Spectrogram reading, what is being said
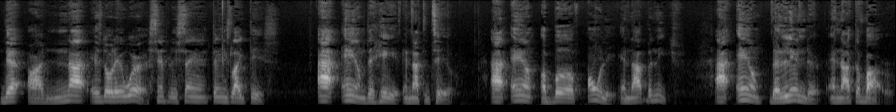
that are not as though they were. Simply saying things like this I am the head and not the tail. I am above only and not beneath. I am the lender and not the borrower.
